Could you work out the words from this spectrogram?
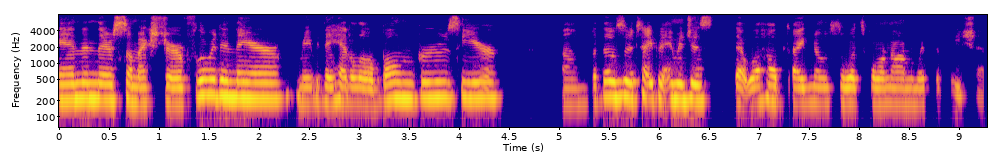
And then there's some extra fluid in there. Maybe they had a little bone bruise here. Um, but those are the type of images that will help diagnose what's going on with the patient.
